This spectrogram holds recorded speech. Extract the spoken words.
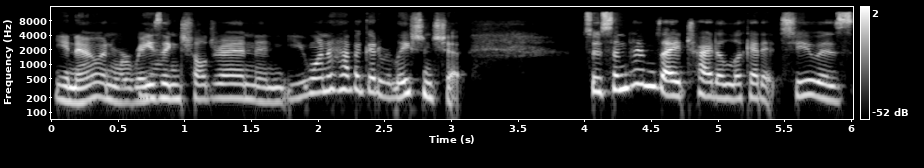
you know, and we're raising yeah. children and you want to have a good relationship. So sometimes I try to look at it too as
